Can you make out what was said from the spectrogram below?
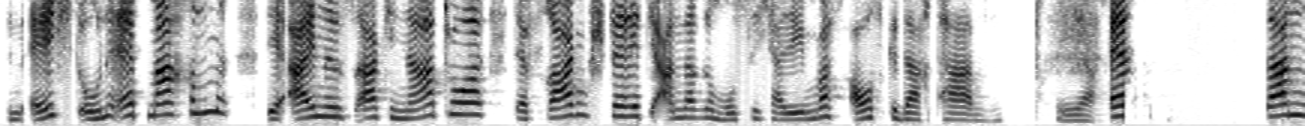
in echt ohne App machen. Der eine ist Akinator, der Fragen stellt, der andere muss sich halt eben was ausgedacht haben. Ja. Äh, dann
